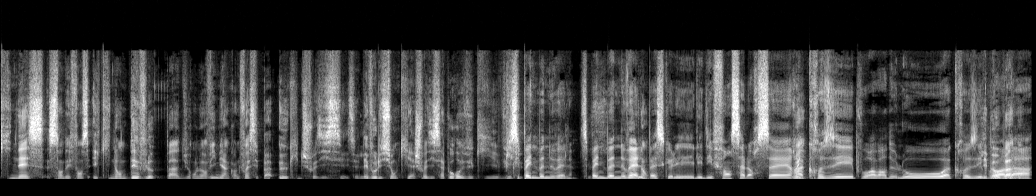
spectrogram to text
qui naissent sans défense et qui n'en développent pas durant leur vie. Mais encore une fois, c'est pas eux qui le choisissent, c'est- l'évolution qui a choisi ça pour eux, vu qu'ils. Puis que- c'est pas une bonne nouvelle. C'est pas une bonne nouvelle Non. parce que les, les défenses, ça leur sert Oui. à creuser pour avoir de l'eau, à creuser Les pour avoir la-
